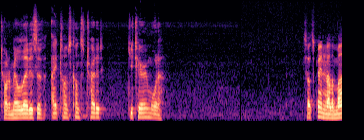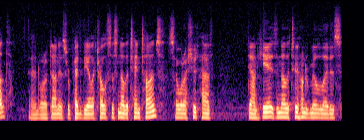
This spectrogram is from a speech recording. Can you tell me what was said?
200 milliliters of 8 times concentrated deuterium water. So it's been another month and what I've done is repeated the electrolysis another 10 times so what I should have down here is another 200 milliliters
